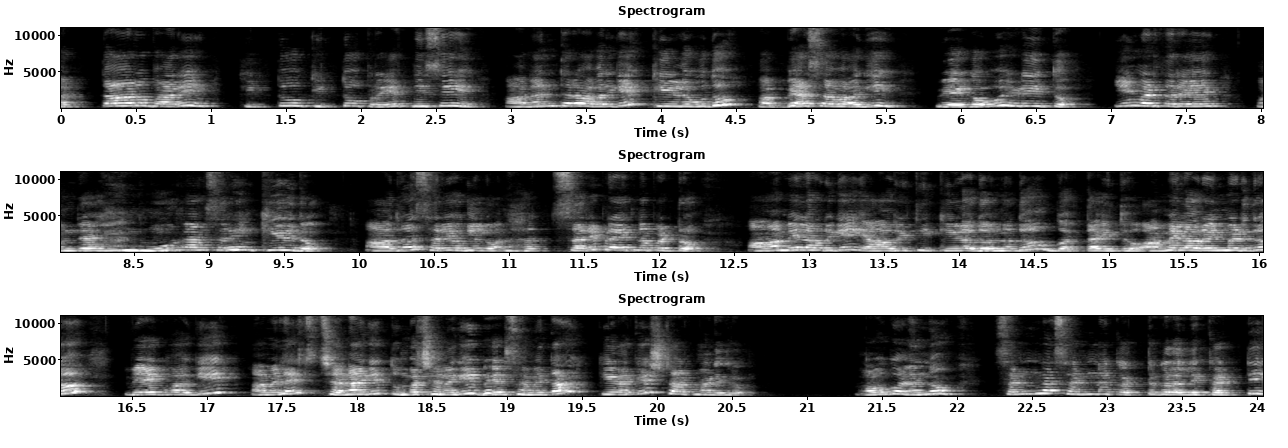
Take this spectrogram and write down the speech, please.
ಹತ್ತಾರು ಬಾರಿ ಕಿತ್ತು ಕಿತ್ತು ಪ್ರಯತ್ನಿಸಿ ಆನಂತರ ಅವರಿಗೆ ಕೀಳುವುದು ಅಭ್ಯಾಸವಾಗಿ ವೇಗವೂ ಹಿಡಿಯಿತು. ಏನ್ ಮಾಡ್ತಾರೆ? ಒಂದೇ, ಒಂದ್ ಮೂರ್ನಾಲ್ಕು ಸರಿ ಹಿಂಗೆ ಕೀಳಿದ್ರು. ಆದ್ರೂ ಸರಿ ಹೋಗ್ಲಿಲ್ಲ ಒಂದ್ ಹತ್ತು ಸರಿ ಪ್ರಯತ್ನ ಪಟ್ರು. ಆಮೇಲೆ ಅವರಿಗೆ ಯಾವ ರೀತಿ ಕೀಳೋದು ಅನ್ನೋದು ಗೊತ್ತಾಯ್ತು. ಆಮೇಲೆ ಅವ್ರು ಏನ್ ಮಾಡಿದ್ರು? ವೇಗವಾಗಿ ಆಮೇಲೆ ಚೆನ್ನಾಗಿ, ತುಂಬಾ ಚೆನ್ನಾಗಿ ಬೇರ್ ಸಮೇತ ಕೀಳಕ್ಕೆ ಸ್ಟಾರ್ಟ್ ಮಾಡಿದ್ರು. ಅವುಗಳನ್ನು ಸಣ್ಣ ಸಣ್ಣ ಕಟ್ಟುಗಳಲ್ಲಿ ಕಟ್ಟಿ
